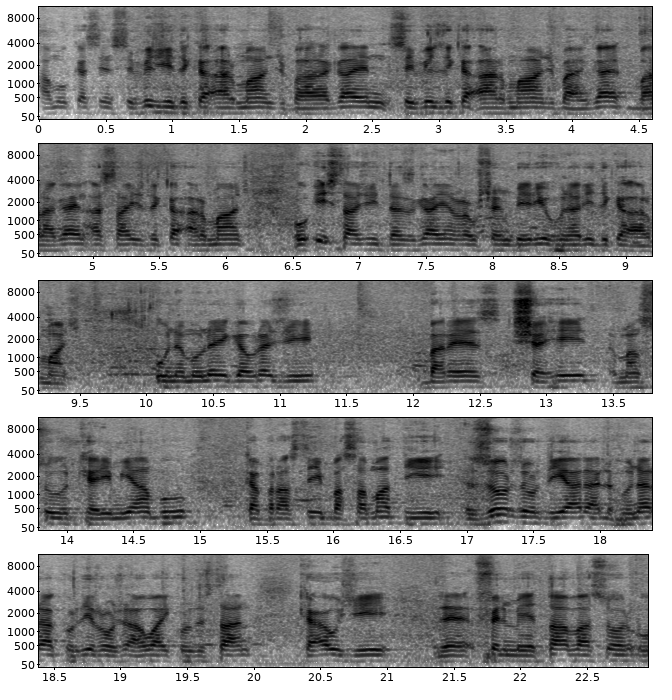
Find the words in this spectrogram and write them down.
hemû kesên sivîl jî dike armanc, baragayên sivîl dike armanc, baragayên asayîş dike armanc û îsta jî dezgayên rewşenbîrî û hunerî dike armanc û nemûneyê gewre jî, Berêz Şehîd Mensûr Kerîmîyan bû ke bi rastî besamatî zor zor dîyar e li hunera kurdî Rojavayê Kurdistan ke ew jî li filmê Tava Sor û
